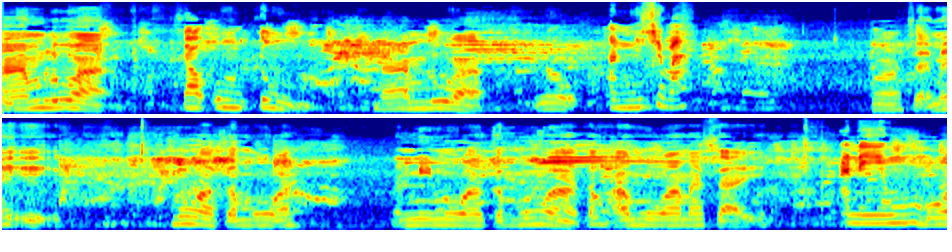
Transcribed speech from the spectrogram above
น้ำรั่ว เตาอุ้มตุ่มน้ำรั่วโลกอันนี้ใช่ไหมมัวใส่ไม่เอกมั่วกับมัว มันมีมัวกับมั่ว ต้องเอามัวมาใส่ อันนี้มัว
